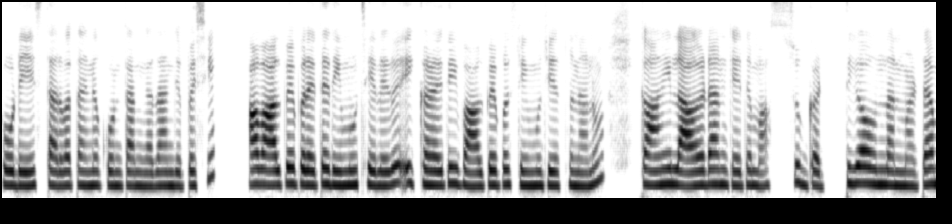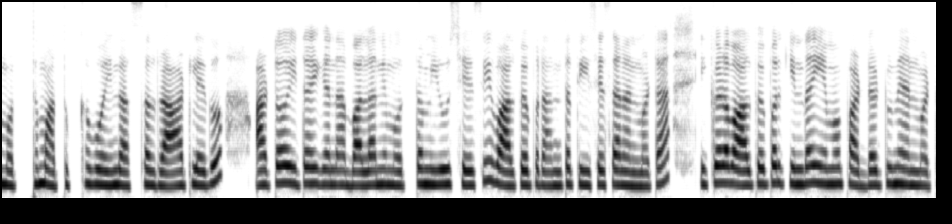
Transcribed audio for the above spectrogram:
ఫోర్ డేస్ తర్వాత అయినా కొంటాను కదా! అని చెప్పేసి ఆ వాల్ పేపర్ అయితే రిమూవ్ చేయలేదు. ఇక్కడైతే ఈ వాల్ పేపర్స్ రిమూవ్ చేస్తున్నాను. కానీ లాగడానికి అయితే మస్తు గట్టి గట్టిగా ఉందనమాట. మొత్తం అతుక్కపోయింది. అస్సలు రావట్లేదు. అటో ఇటో ఇక నా బలాన్ని మొత్తం యూజ్ చేసి వాల్ పేపర్ అంతా తీసేసాననమాట. ఇక్కడ వాల్ పేపర్ కింద ఏమో పడ్డట్టున్నాయి అనమాట.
